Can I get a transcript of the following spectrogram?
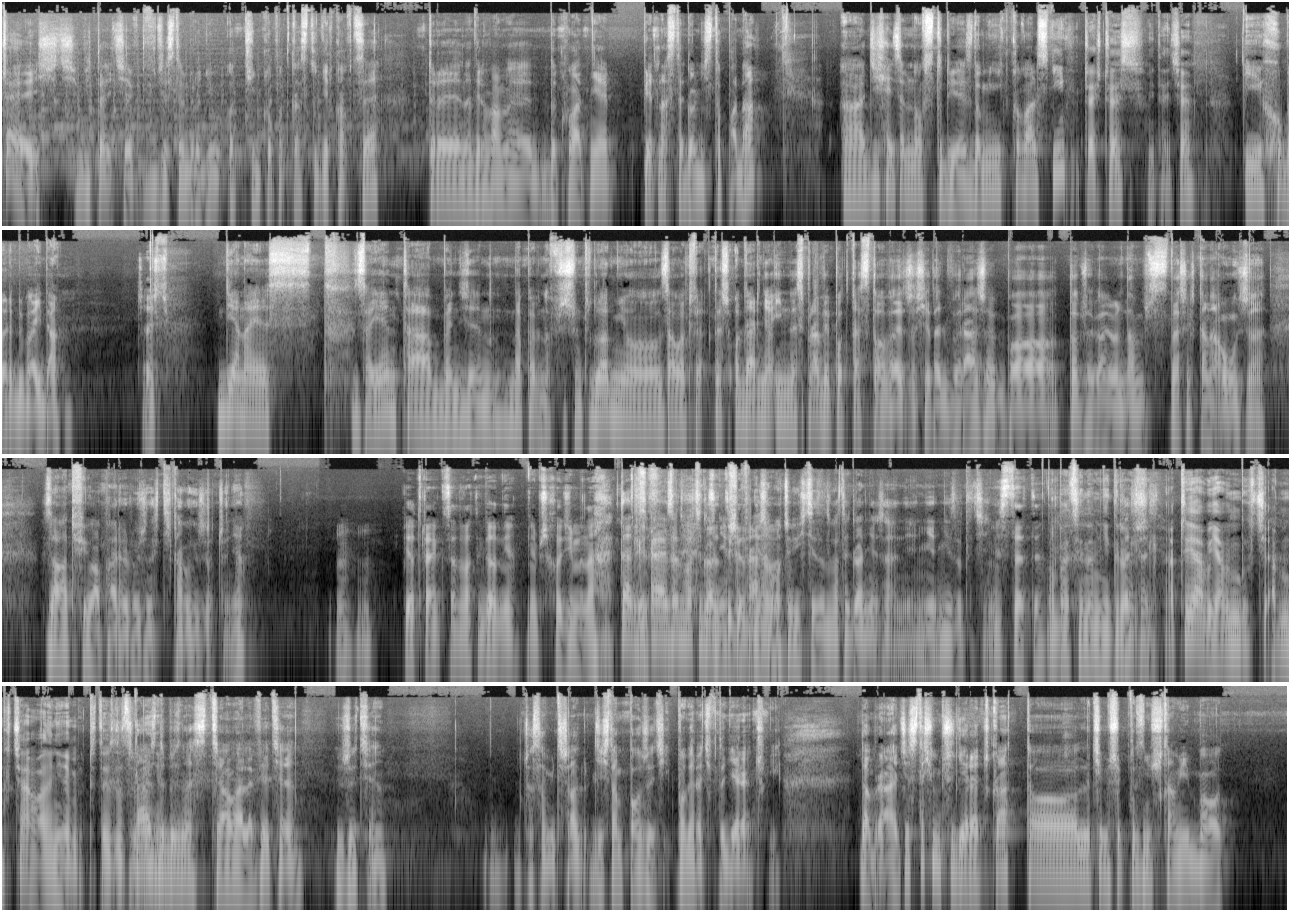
Cześć, witajcie w 22 odcinku podcastu Gierkowcy, który nagrywamy dokładnie 15 listopada. A dzisiaj ze mną w studiu jest Dominik Kowalski. Cześć, cześć, witajcie. I Hubert Bajda. Cześć. Diana jest zajęta, będzie na pewno w przyszłym tygodniu. Załatwia, też ogarnia inne sprawy podcastowe, że się tak wyrażę, bo dobrze pamiętam z naszych kanałów, że załatwiła parę różnych ciekawych rzeczy, nie? Mhm. Piotrek, za dwa tygodnie. Nie przechodzimy na. Tak, e, za dwa tygodnie, przepraszam, oczywiście za dwa tygodnie, nie, nie, nie za tydzień. Niestety. Obecnie nam nie grozi. Tak, tak. A czy ja, ja, bym chcia, ja bym chciał, ale nie wiem, czy to jest do zrobienia. Każdy by z nas chciał, ale wiecie, życie. Czasami trzeba gdzieś tam pożyć i poderać w te giereczki. Dobra, a jak jesteśmy przy giereczkach, to lecimy szybko z newskami, bo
